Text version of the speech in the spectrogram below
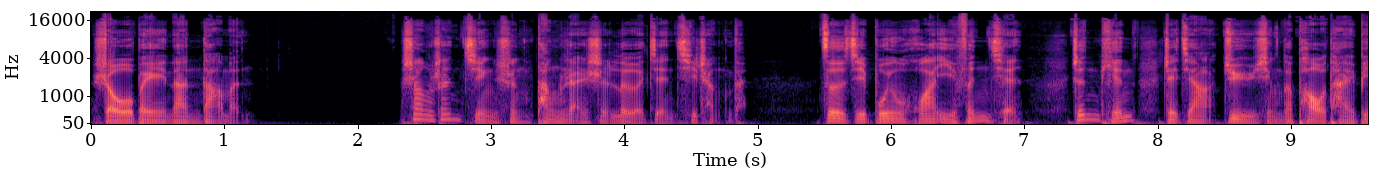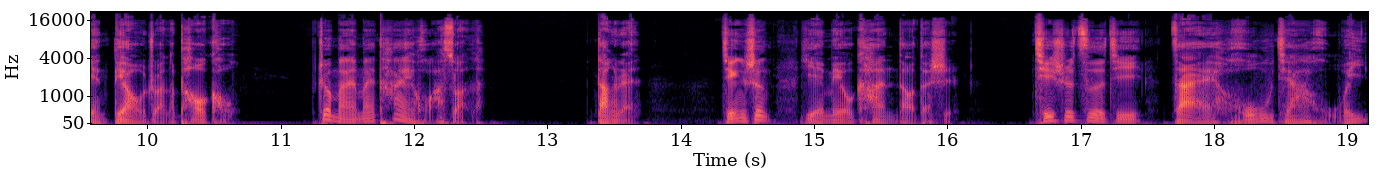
守备南大门。上山景胜当然是乐见其成的，自己不用花一分钱，真田这家巨型的炮台便调转了炮口，这买卖太划算了。当然，景胜也没有看到的是，其实自己在狐假虎威。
